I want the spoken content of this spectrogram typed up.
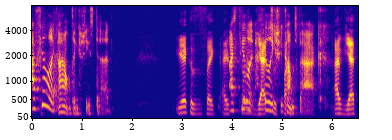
I feel like I don't think she's dead. Yeah, because it's like I've I feel like I feel like she fi- comes back. I've yet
